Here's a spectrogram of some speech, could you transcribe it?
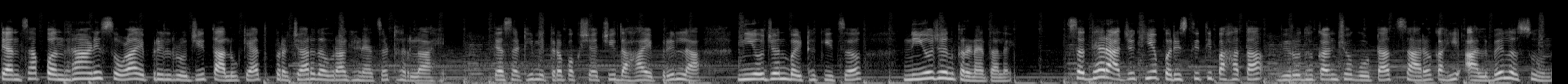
त्यांचा पंधरा आणि सोळा एप्रिल रोजी तालुक्यात प्रचार दौरा घेण्याचं ठरलं आहे. त्यासाठी मित्रपक्षाची दहा एप्रिलला नियोजन बैठकीचं नियोजन करण्यात आलंय. सध्या राजकीय परिस्थिती पाहता विरोधकांच्या गोटात सारं काही आलबेल असून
